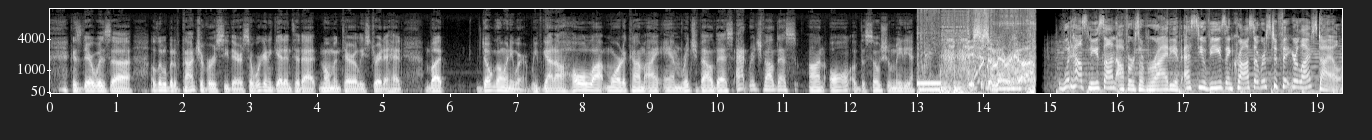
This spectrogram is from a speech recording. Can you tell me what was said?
because there was uh, a little bit of controversy there. So we're going to get into that momentarily straight ahead. But don't go anywhere. We've got a whole lot more to come. I am Rich Valdez at Rich Valdez on all of the social media. This is America. Woodhouse Nissan offers a variety of SUVs and crossovers to fit your lifestyle.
